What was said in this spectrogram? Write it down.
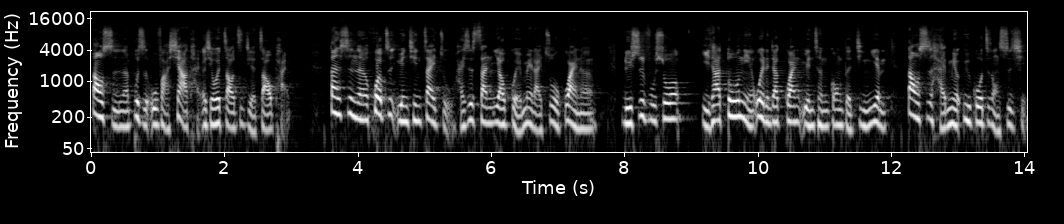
到时呢不止无法下台，而且会遭自己的招牌。但是呢，会不是冤亲债主，还是山妖鬼魅来作怪呢？吕师傅说。以他多年为人家关元成功的经验，倒是还没有遇过这种事情。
